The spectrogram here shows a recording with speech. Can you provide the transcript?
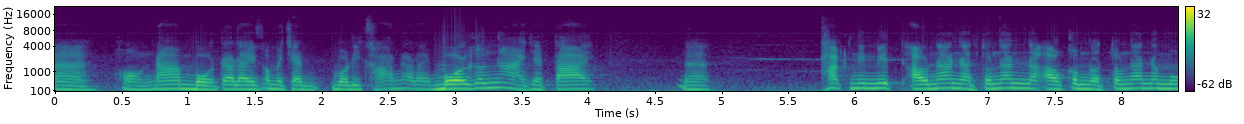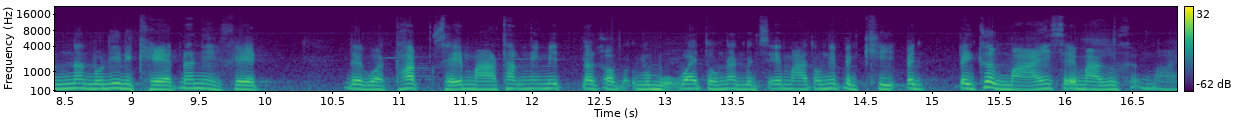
นะห้องน้ำโบสถ์อะไรก็ไม่ใช่บริขารอะไร โบสถ์ก็ง่ายจะตายนะทักนิมิตเอานั้นนะตรงนั้นเอากำหนดตรงนั้นนะมุมนั้นมุมนี้นี่เขตนั่นนี่เขต เรียกว่าทักเสมาทักนิมิต แล้วก็ระบุไว้ตรงนั้นเป็นเสมาตรงนี้เป็นขีเป็นเป็นเครื่องหมายเสมาคือเครื่องหมาย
